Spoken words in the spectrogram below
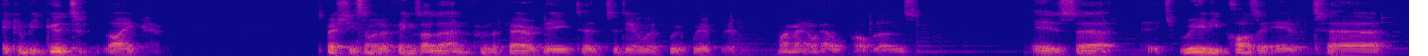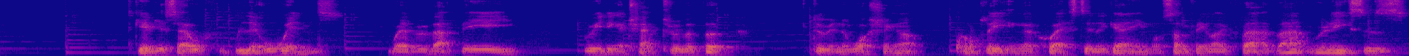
it can be good to like, especially some of the things I learned from the therapy to, to deal with, with, with my mental health problems. Is uh, it's really positive to, to give yourself little wins, whether that be reading a chapter of a book, doing the washing up, completing a quest in a game, or something like that. That releases,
